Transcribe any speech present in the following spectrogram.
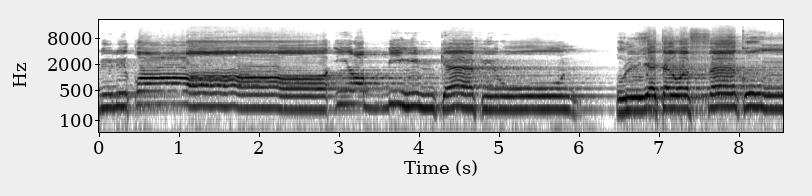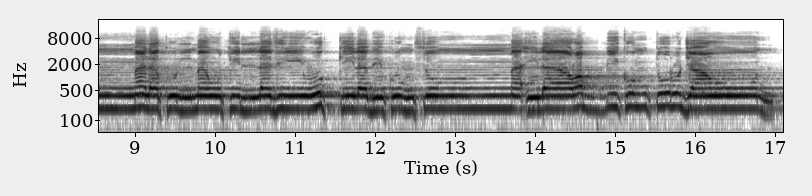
بلقاء ربهم كافرون قل يتوفاكم ملك الموت الذي وكل بكم ثم إلى ربكم ترجعون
